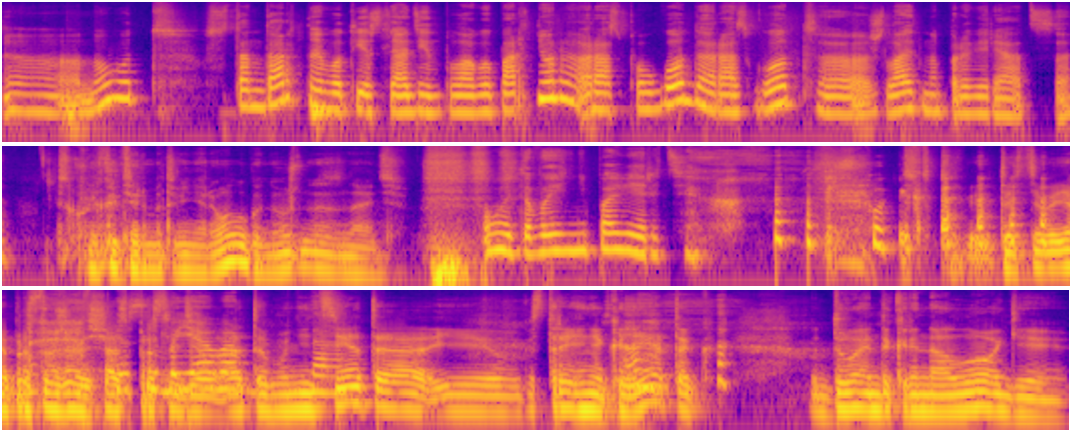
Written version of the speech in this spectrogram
Э, ну вот стандартный, вот если один половой партнер раз в полгода, раз в год э, желательно проверяться. Сколько дерматовенерологу нужно знать? Ой, да вы не поверите. Сколько? То есть я просто уже сейчас проследил вам... от иммунитета и строения клеток до эндокринологии.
